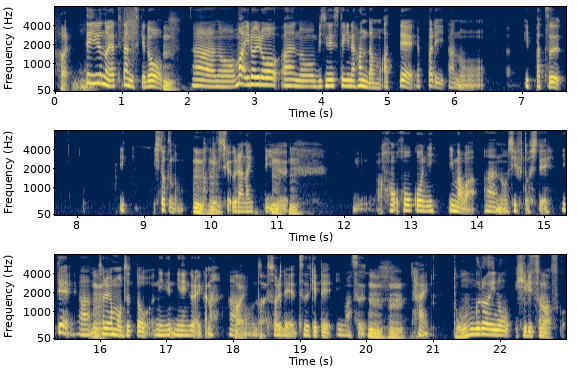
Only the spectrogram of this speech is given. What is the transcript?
はい。っていうのをやってたんですけど、うん。あの、まあ、いろいろ、あの、ビジネス的な判断もあって、やっぱり、あの、一発、い一つのパッケージしか売らないっていう、うんうんほ方向に今は、あの、シフトしていて、あの、うんそれがもうずっと 2, 年2年ぐらいかな。あの、はいはいずっとそれで続けています。うんうん。はい。どんぐらいの比率なんですか？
